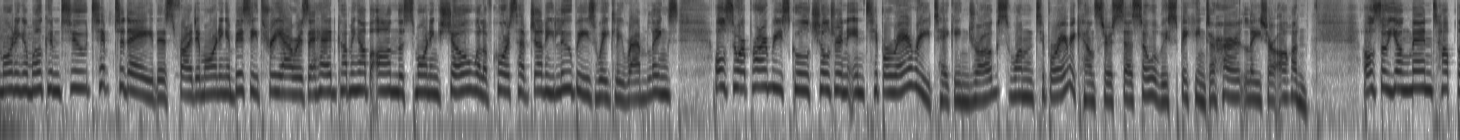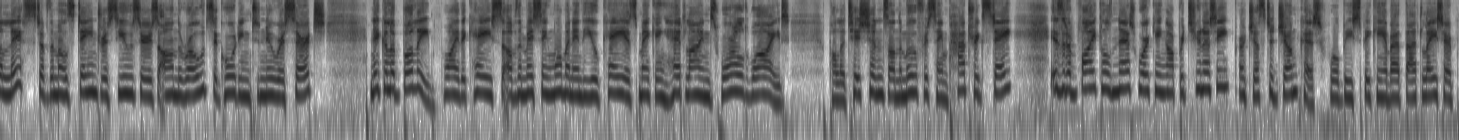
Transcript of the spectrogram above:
Good morning and welcome to Tip Today this Friday morning. A busy three hours ahead. Coming up on this morning's show, we'll of course have Johnny Luby's weekly ramblings. Also, our primary school children in Tipperary taking drugs. One Tipperary counsellor says so. We'll be speaking to her later on. Also, young men top the list of the most dangerous users on the roads, according to new research. Nicola Bulley, why the case of the missing woman in the UK is making headlines worldwide. Politicians on the move for St. Patrick's Day. Is it a vital networking opportunity or just a junket? We'll be speaking about that later.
